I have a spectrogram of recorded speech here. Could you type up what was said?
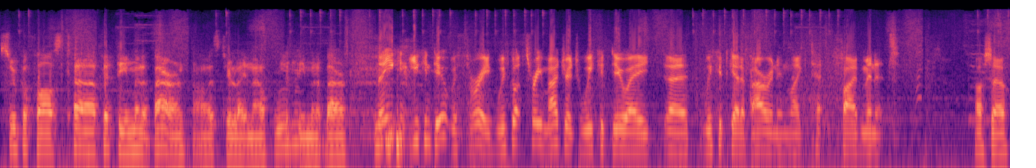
Super fast, uh, 15 minute Baron. Oh, it's too late now. Mm-hmm. 15 minute Baron. No, you can you can do it with three. We've got three Madreds. We could do a uh, we could get a Baron in like te- five minutes or so,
